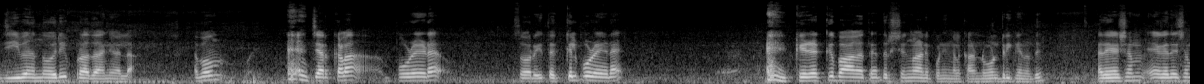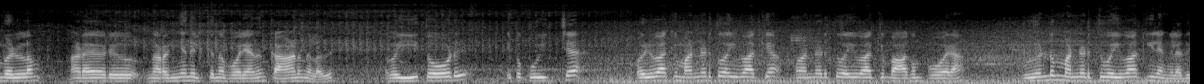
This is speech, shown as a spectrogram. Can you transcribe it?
ജീവനൊന്നും ഒരു പ്രാധാന്യമല്ല. അപ്പം ചെർക്കള പുഴയുടെ സോറി തെക്കൽ പുഴയുടെ കിഴക്ക് ഭാഗത്തെ ദൃശ്യങ്ങളാണ് ഇപ്പോൾ നിങ്ങൾ കണ്ടുകൊണ്ടിരിക്കുന്നത്. ഏകദേശം ഏകദേശം വെള്ളം അവിടെ ഒരു നിറഞ്ഞു നിൽക്കുന്ന പോലെയാണ് കാണുന്നുള്ളത്. അപ്പോൾ ഈ തോട് ഇപ്പോൾ കുഴിച്ച ഒഴിവാക്കി മണ്ണെടുത്ത് ഒഴിവാക്കിയ മണ്ണെടുത്ത് ഒഴിവാക്കിയ ഭാഗം പോരാ. വീണ്ടും മണ്ണെടുത്ത് ഒഴിവാക്കിയില്ലെങ്കിൽ അത്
